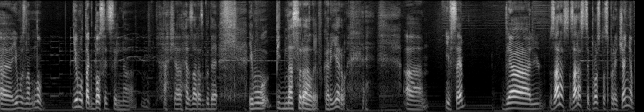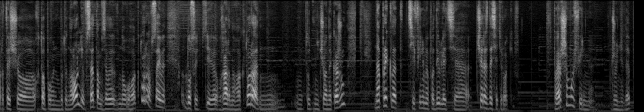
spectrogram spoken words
е, йому ну, йому так досить сильно. А зараз буде йому піднасрали в кар'єру. А, і все. Для зараз, зараз це просто сперечання про те, що хто повинен бути на ролі, все там взяли нового актора, все досить е, гарного актора. Тут нічого не кажу. Наприклад, ці фільми подивляться через 10 років. В першому фільмі Джонні Депп,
